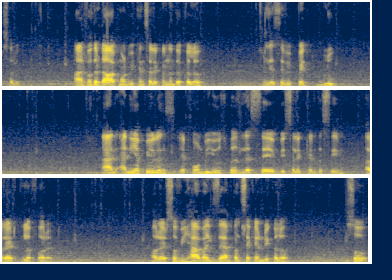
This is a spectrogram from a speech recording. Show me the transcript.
Sorry. And for the dark mode we can select another color. Let's say we pick blue. And any appearance it won't be used but let's say we selected the same a red color for it. Alright so we have an example secondary color so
